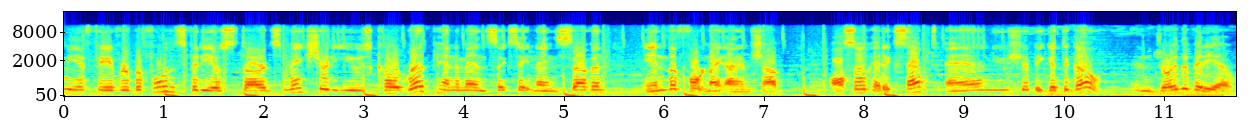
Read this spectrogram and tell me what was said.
me a favor, before this video starts, make sure to use code RedPandaman6897 in the Fortnite item shop. Also hit accept and you should be good to go. Enjoy the video.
